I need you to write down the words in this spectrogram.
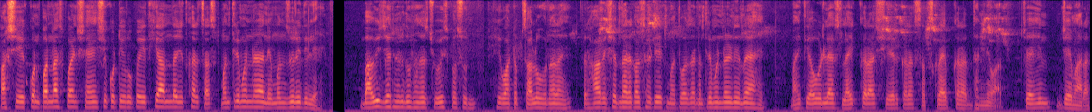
पाचशे एकोणपन्नास पॉईंट शहाऐंशी कोटी रुपये इतक्या अंदाजित खर्चास मंत्रिमंडळाने मंजुरी दिली आहे. बावीस जानेवारी दोन हजार चोवीसपासून हे वाटप चालू होणार आहे. तर हा रेशनधारकांसाठी एक महत्त्वाचा मंत्रिमंडळ निर्णय आहे. माहिती आवडल्यास लाईक करा शेअर करा सबस्क्राईब करा. धन्यवाद. जय हिंद जय महाराष्ट्र.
